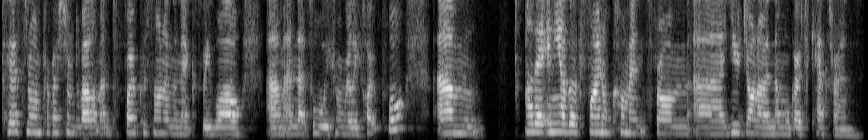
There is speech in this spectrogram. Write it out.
personal and professional development to focus on in the next wee while, and that's all we can really hope for. are there any other final comments from uh, you, Jono, and then we'll go to Catherine?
